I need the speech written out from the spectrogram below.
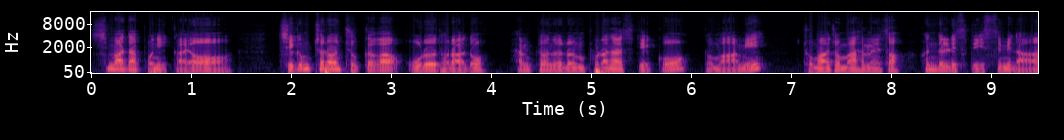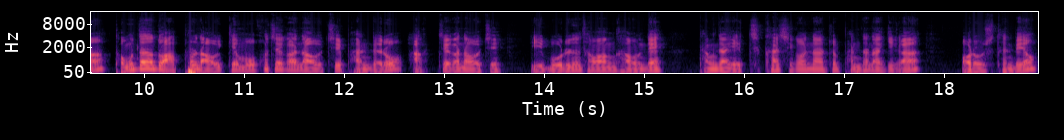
심하다 보니까요. 지금처럼 주가가 오르더라도 한편으로는 불안할 수도 있고 또 마음이 조마조마하면서 흔들릴 수도 있습니다. 더군다나 또 앞으로 나올 게 뭐 호재가 나올지 반대로 악재가 나올지 이 모르는 상황 가운데 당장 예측하시거나 좀 판단하기가 어려우실 텐데요.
